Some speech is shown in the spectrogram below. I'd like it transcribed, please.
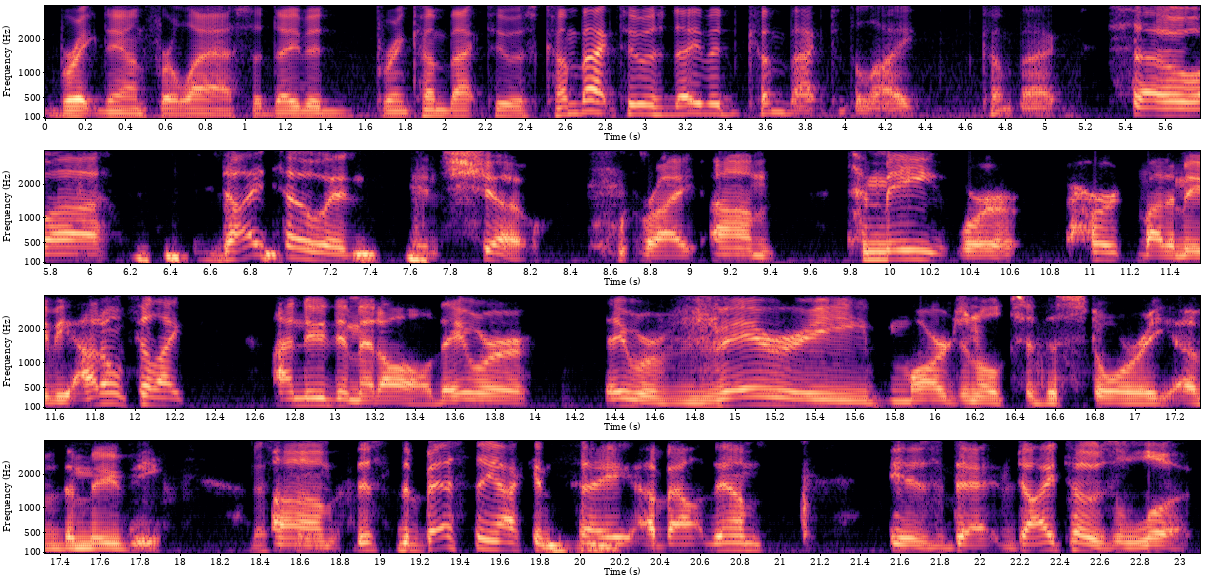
breakdown for last. So David, bring come back to us. Come back to us, David. Come back to the light. Come back. So uh, Daito and, and Sho, right? Um, to me, were hurt by the movie. I don't feel like I knew them at all. They were they were very marginal to the story of the movie. Um, this the best thing I can say about them is that Daito's look,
